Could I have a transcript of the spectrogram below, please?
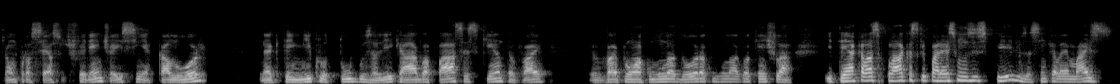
que é um processo diferente. Aí sim é calor, né? Que tem microtubos ali que a água passa, esquenta, vai vai para um acumulador, acumula água quente lá. E tem aquelas placas que parecem uns espelhos, assim, que ela é mais,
